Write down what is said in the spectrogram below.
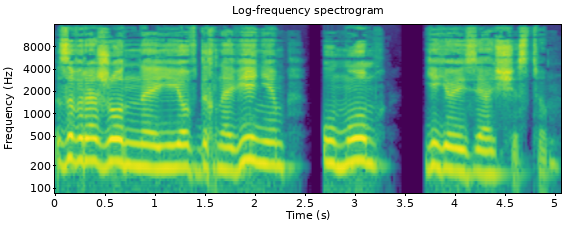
завороженная ее вдохновением, умом, ее изяществом.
